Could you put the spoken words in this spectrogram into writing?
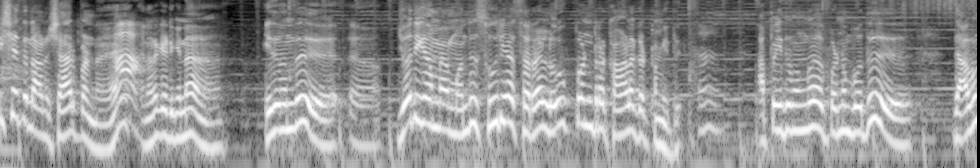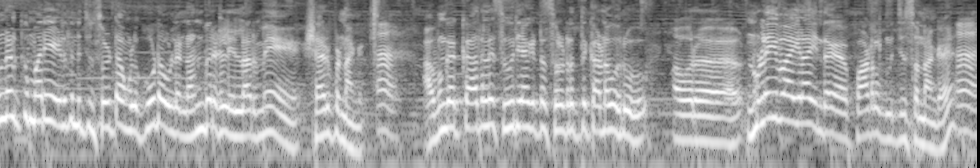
விஷயத்த நான் ஷேர் பண்ணேன். என்னன்னு கேட்டிங்கன்னா இது வந்து ஜோதிகா மேம் வந்து சூர்யா சாரை லவ் பண்ணுற காலகட்டம் இது. அப்போ இது அவங்க பண்ணும்போது இது அவங்களுக்கு மாதிரியே எழுதுனுச்சுன்னு சொல்லிட்டு அவங்களுக்கு கூட உள்ள நண்பர்கள் எல்லாருமே ஷேர் பண்ணாங்க. அவங்க காதலை சூர்யா கிட்ட சொல்றதுக்கான ஒரு ஒரு நுழைவாயிலா இந்த பாடல் இருந்துச்சுன்னு சொன்னாங்க. ஆ.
